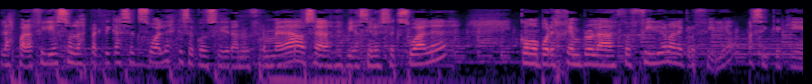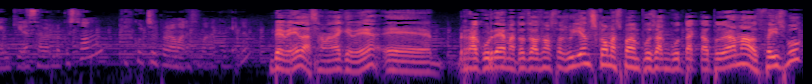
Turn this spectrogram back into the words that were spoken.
Las parafilias son las prácticas sexuales que se consideran enfermedad, o sea, las desviaciones sexuales, como por ejemplo la zoofilia o la necrofilia. Así que quien quiera saber lo que son, que escuche el programa la semana que viene. Bé, bé, la setmana que ve. Eh, recordem a tots els nostres oients com es poden posar en contacte al programa, al Facebook.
